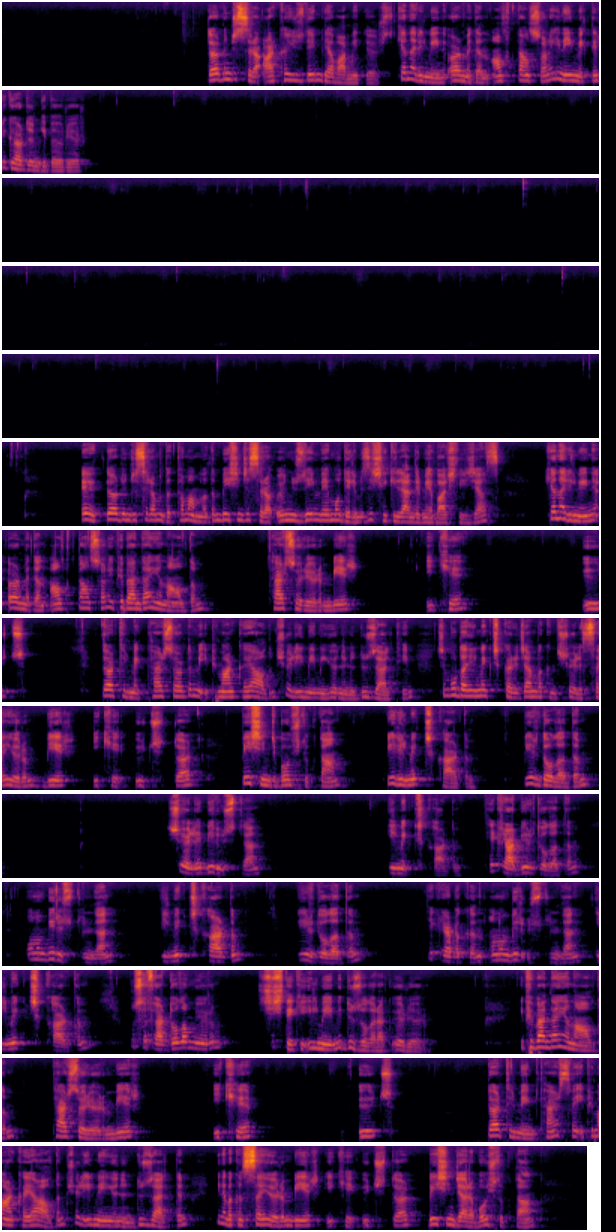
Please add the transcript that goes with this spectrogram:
Dördüncü sıra arka yüzdeyim devam ediyoruz. Kenar ilmeğini örmeden aldıktan sonra yine ilmekleri gördüğüm gibi örüyorum. Evet dördüncü sıramı da tamamladım. Beşinci sıra ön yüzeyim ve modelimizi şekillendirmeye başlayacağız. Kenar ilmeğini örmeden aldıktan sonra ipi benden yana aldım. Ters örüyorum. 1 2 3 4 ilmek ters ördüm ve ipimi arkaya aldım. Şöyle ilmeğimin yönünü düzelteyim. Şimdi buradan ilmek çıkaracağım. Bakın şöyle sayıyorum. 1 2 3 4 5. boşluktan bir ilmek çıkardım bir doladım. Şöyle bir üstten ilmek çıkardım. Tekrar bir doladım. Onun bir üstünden ilmek çıkardım. Bir doladım. Tekrar bakın onun bir üstünden ilmek çıkardım. Bu sefer dolamıyorum. Şişteki ilmeğimi düz olarak örüyorum. İpi benden yana aldım. Ters örüyorum. 1 2 3 4 ilmeğim ters ve ipimi arkaya aldım. Şöyle ilmeğin yönünü düzelttim. Yine bakın sayıyorum. 1 2 3 4 5. ara boşluktan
